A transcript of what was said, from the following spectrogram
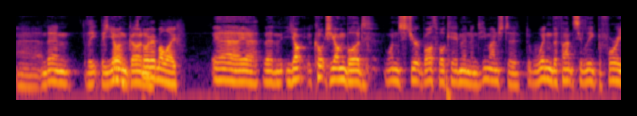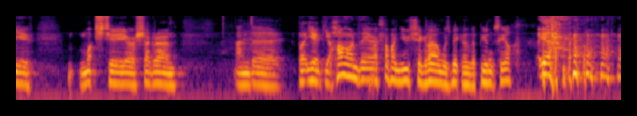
Uh, and then the the story, young gun story of my life. Yeah, yeah. Then young, Coach Youngblood, one Stuart Bothwell came in and he managed to, win the fantasy league before you, much to your chagrin. And uh, but you you hung on there. I somehow knew chagrin was making an appearance here. Yeah.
